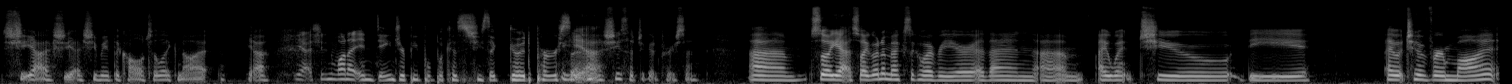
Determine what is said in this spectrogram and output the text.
She yeah, she yeah, she made the call to like not yeah. Yeah, she didn't want to endanger people because she's a good person. Yeah, she's such a good person. Um, so yeah, so I go to Mexico every year, and then um, I went to the, I went to Vermont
